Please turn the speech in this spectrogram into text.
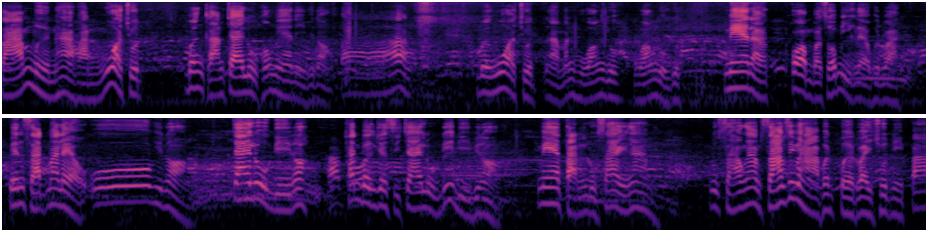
สามหมื่นห้าพันงัวชุด เบิ่งการจ่ายลูกของแม่นี่พี่น้องปาดเบิ่งงัวชุดน่ะมันหวงอยู่หวงลูกอยู่แม่น่ะพร้อมผสมอีกแล้วเพิ่นว่า เป็นสัตว์มาแล้ว โอ้พี่น้องจ่ายลูกดีเนาะครับขั้นเบิ่งจังสิจ่ายลูกดีดีพี่น้อง แม่ตันลูกชายงาม ลูกสาวงาม35เพิ่นเปิดไว้ชุดนี้ป้า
